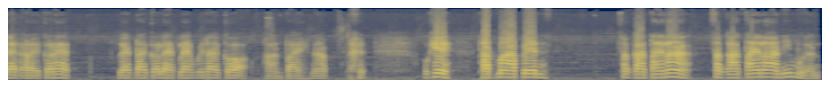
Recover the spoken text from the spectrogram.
แลกอะไรก็แลก แลกได้ก็แลก แลกไม่ได้ก็ผ่านไปนะครับ โอเค ถัดมาเป็นสังการใต้ล่า สังการใต้ล่านี้เหมือน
